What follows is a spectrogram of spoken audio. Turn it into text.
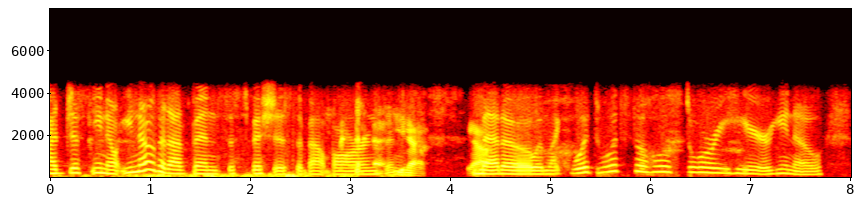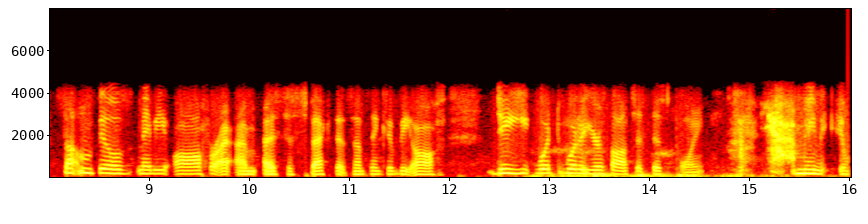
I just you know you know that I've been suspicious about Barnes and yeah, yeah. Meadow and like what what's the whole story here? You know something feels maybe off, or I, I'm, I suspect that something could be off. Do you what what are your thoughts at this point? Yeah, I mean, it,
